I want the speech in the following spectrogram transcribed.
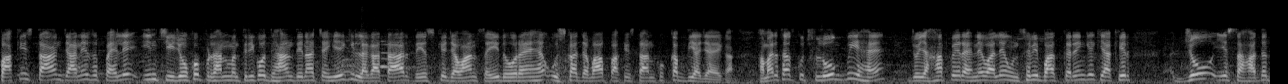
पाकिस्तान जाने से पहले इन चीज़ों को प्रधानमंत्री को ध्यान देना चाहिए कि लगातार देश के जवान शहीद हो रहे हैं उसका जवाब पाकिस्तान को कब दिया जाएगा। हमारे साथ कुछ लोग भी हैं जो यहाँ पे रहने वाले हैं उनसे भी बात करेंगे कि आखिर जो ये शहादत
